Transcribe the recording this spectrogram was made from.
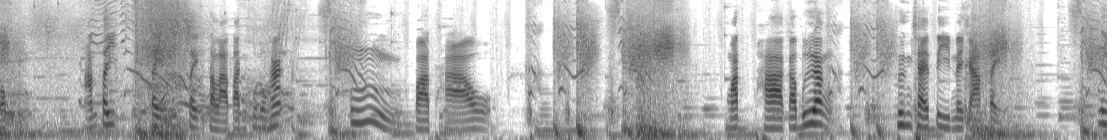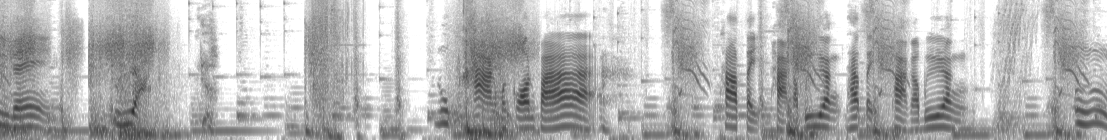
ลบอันติเตะเตะสลาตันคุณโนฮะ อืมปลาเท้า มัดพากระเบื้อง ซึ่งใช้ตีนในการเตะ นี่แน่เอื้อลูกคางมังกรฟ้า ถ้าเตะผ่ากระเบื้อง ถ้าเตะผ่ากระเบื้อง อืม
